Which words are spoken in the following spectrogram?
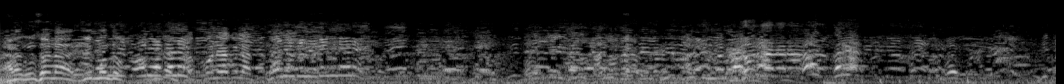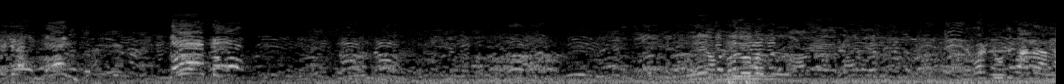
అక్కడ కూర్చోండి జీప్ ముందు ఎవరి డ్యూటీ వాళ్ళే అన్న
